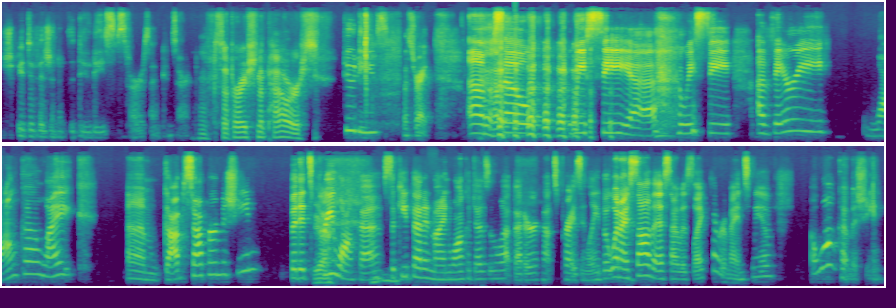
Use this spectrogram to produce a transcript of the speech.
Should be a division of the duties as far as I'm concerned. Separation of powers. Duties. That's right. Um, so we see uh we see a very Wonka like um gobstopper machine, but it's Yeah. pre-Wonka. So keep that in mind. Wonka does it a lot better, not surprisingly. But when I saw this, I was like, that reminds me of a Wonka machine.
